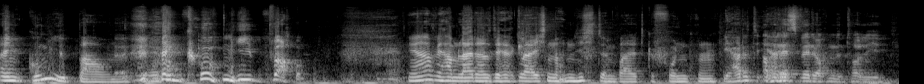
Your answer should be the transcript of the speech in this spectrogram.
Ein Gummibaum. Ein Gummibaum. Ja, wir haben leider dergleichen noch nicht im Wald gefunden. Ihr hattet, Aber ihr das wäre doch eine tolle Idee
